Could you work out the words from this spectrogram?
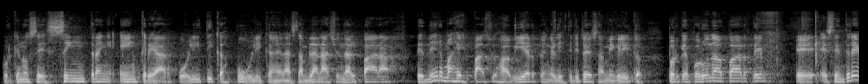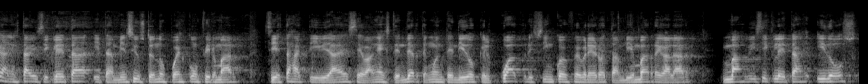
por qué no se centran en crear políticas públicas en la Asamblea Nacional para tener más espacios abiertos en el distrito de San Miguelito. Porque por una parte eh, se entregan esta bicicleta y también si usted nos puede confirmar si estas actividades se van a extender. Tengo entendido que el 4 y 5 de febrero también va a regalar más bicicletas y dos,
